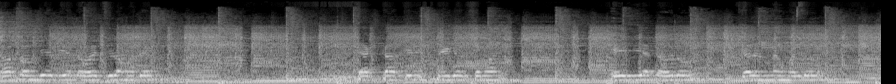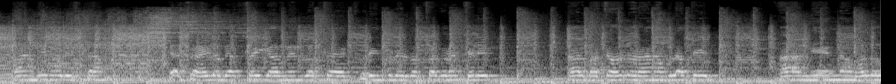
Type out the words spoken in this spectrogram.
প্রথম দিয়ে বিয়েটা হয়েছিল আমাদের। একটা তিরিশ মিনিটের সময় এই বিয়েটা হলো ছেলের নাম হলো তানজিমুল ইসলাম। একটা হলো ব্যবসায়ী, গার্মেন্টস ব্যবসা এক করে ইন্দুরের ব্যবসা আর বাচ্চা হলো রানাবুল আতেব আর মেয়ের নাম হলো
